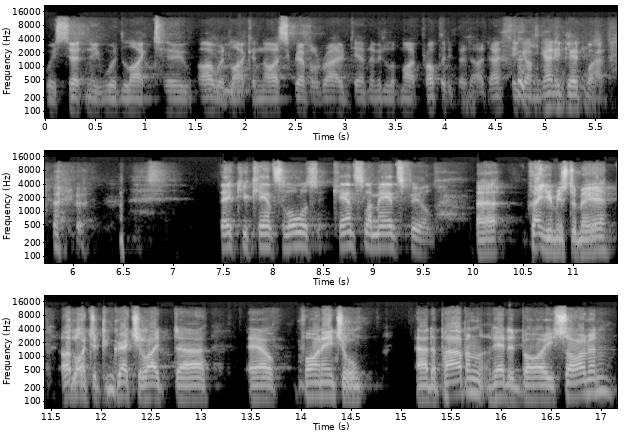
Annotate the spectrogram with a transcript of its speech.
we certainly would like to. I would like a nice gravel road down the middle of my property, but I don't think I'm going to get one. Thank you, Councillor Councillor Mansfield. Uh, thank you, Mr Mayor. I'd like to congratulate uh, our financial uh, department headed by Simon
